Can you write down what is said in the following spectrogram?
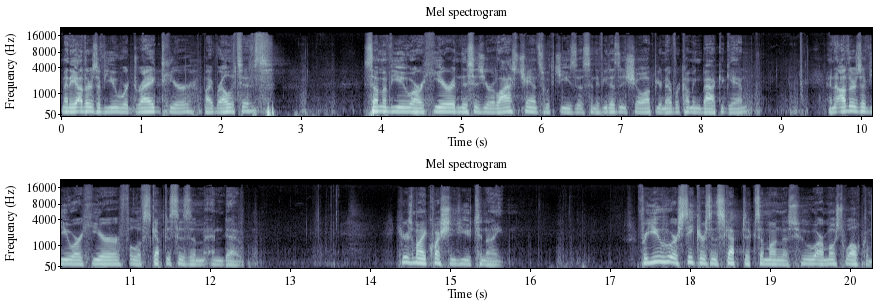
Many others of you were dragged here by relatives. Some of you are here and this is your last chance with Jesus, and if he doesn't show up, you're never coming back again. And others of you are here full of skepticism and doubt. Here's my question to you tonight. For you who are seekers and skeptics among us, who are most welcome,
